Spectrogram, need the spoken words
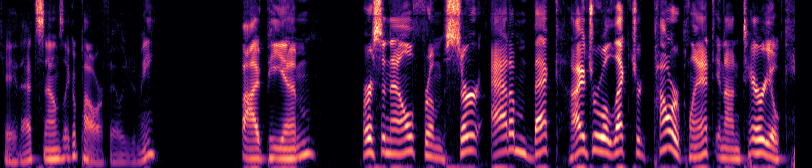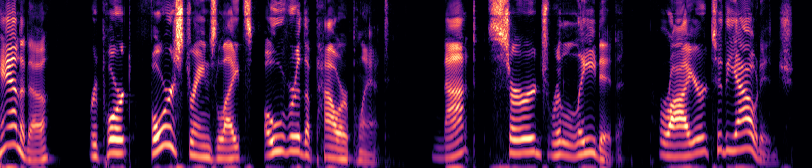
Okay, that sounds like a power failure to me. 5 p.m. Personnel from Sir Adam Beck Hydroelectric Power Plant in Ontario, Canada, report four strange lights over the power plant, not surge related, prior to the outage.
